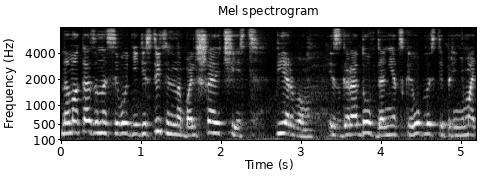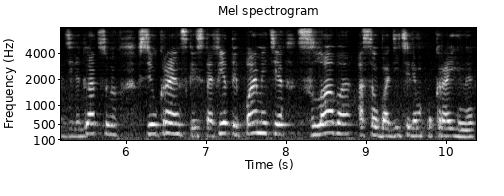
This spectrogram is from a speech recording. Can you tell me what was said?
Нам оказана сегодня действительно большая честь первым из городов Донецкой области принимать делегацию всеукраинской эстафеты памяти «Слава освободителям Украины».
